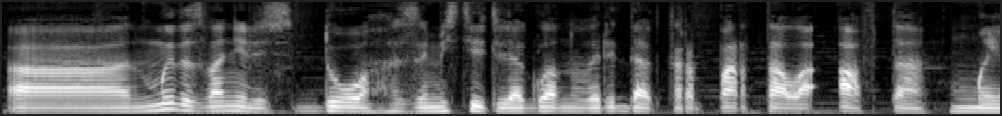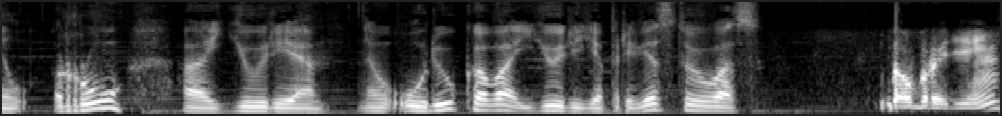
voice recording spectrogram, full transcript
Мы дозвонились до заместителя главного редактора портала Авто Mail.ru а, Юрия Урюкова. Юрий, я приветствую вас. Добрый день.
